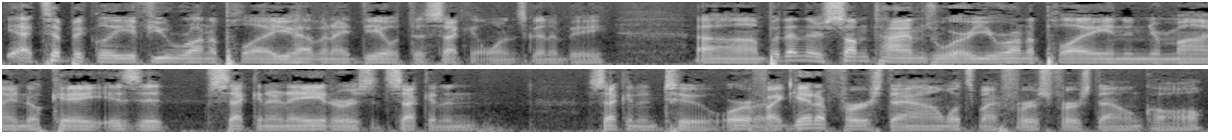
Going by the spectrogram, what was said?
yeah, typically if you run a play, you have an idea what the second one's going to be. Uh, but then there's sometimes where you run a play and in your mind, okay, is it second and eight or is it second and second and two, or if I get a first down, what's my first first down call?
